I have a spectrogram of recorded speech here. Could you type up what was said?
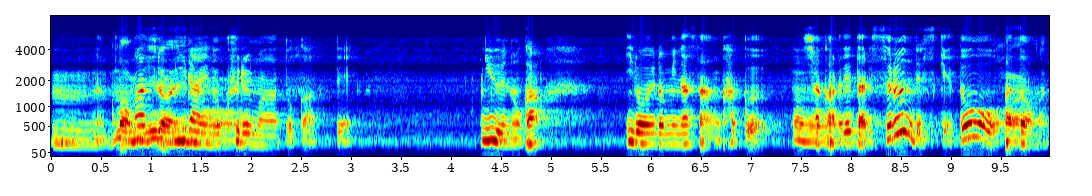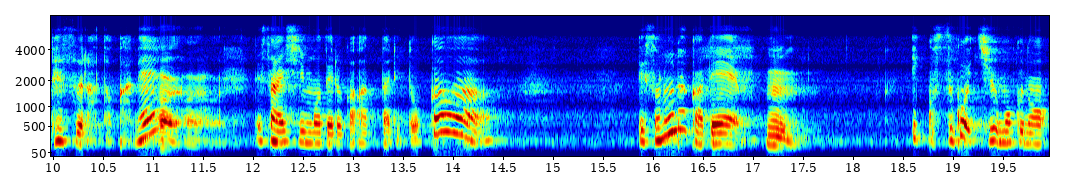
うん。なんかまず未未来の車とかっていうのがいろいろ皆さん各社から出たりするんですけど、はい。あとはまあテスラとかね、はいはいはい。で最新モデルがあったりとかでその中でうん。一個すごい注目の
